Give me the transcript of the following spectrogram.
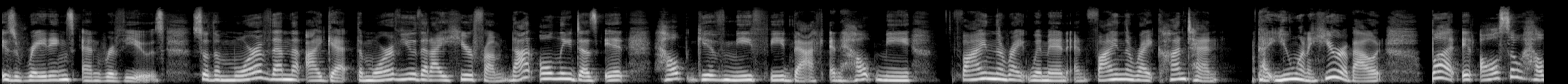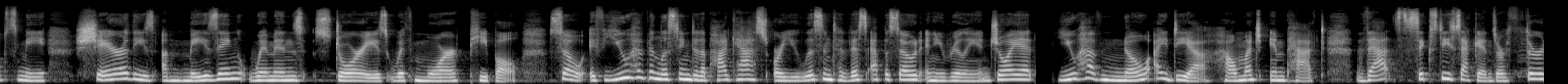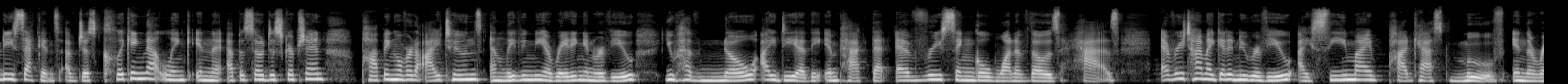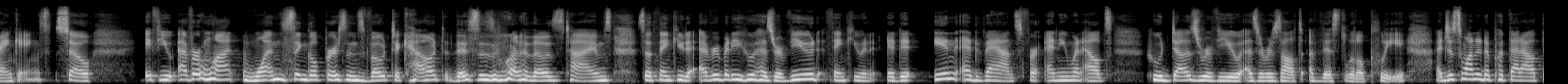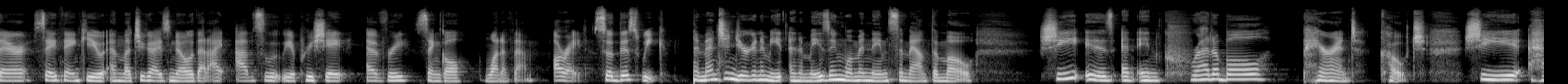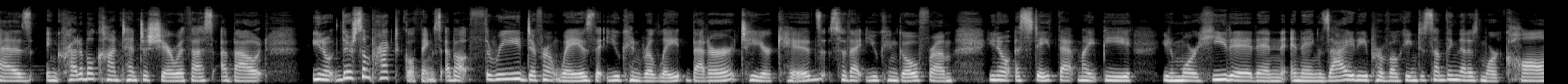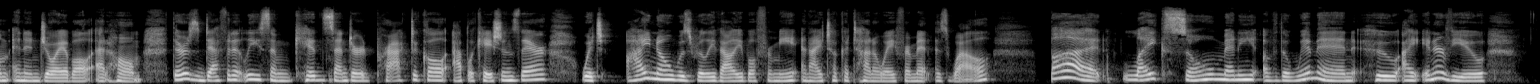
is ratings and reviews. So the more of them that I get, the more of you that I hear from, not only does it help give me feedback and help me find the right women and find the right content, that you want to hear about, but it also helps me share these amazing women's stories with more people. So if you have been listening to the podcast or you listen to this episode and you really enjoy it, you have no idea how much impact that 60 seconds or 30 seconds of just clicking that link in the episode description, popping over to iTunes and leaving me a rating and review. You have no idea the impact that every single one of those has. Every time I get a new review, I see my podcast move in the rankings. So if you ever want one single person's vote to count, this is one of those times. So thank you to everybody who has reviewed. Thank you in, in advance for anyone else who does review as a result of this little plea. I just wanted to put that out there, say thank you, and let you guys know that I absolutely appreciate every single one of them. All right. So this week, I mentioned you're going to meet an amazing woman named Samantha Moe. She is an incredible parent coach. She has incredible content to share with us about you know, there's some practical things about three different ways that you can relate better to your kids so that you can go from, you know, a state that might be, you know, more heated and, and anxiety provoking to something that is more calm and enjoyable at home. There's definitely some kid centered practical applications there, which I know was really valuable for me and I took a ton away from it as well. But like so many of the women who I interview,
